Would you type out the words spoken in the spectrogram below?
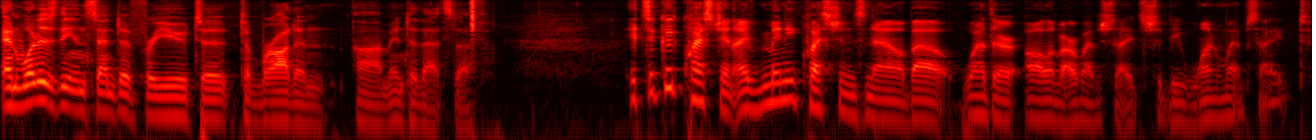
And what is the incentive for you to to broaden um, into that stuff? it's a good question. I have many questions now about whether all of our websites should be one website.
